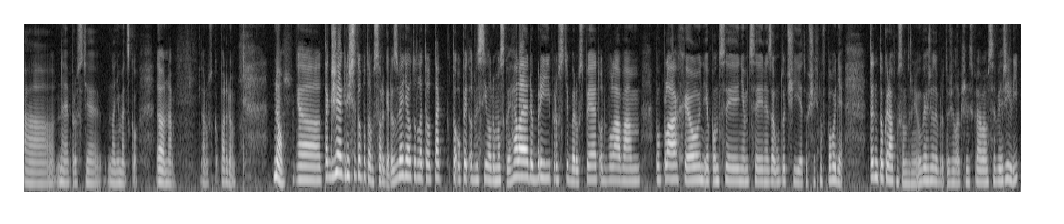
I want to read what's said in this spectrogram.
a ne prostě na Německo, eh, na, na Rusko, pardon. No, uh, takže když se to potom Sorge dozvěděl tohleto, tak to opět odvysílal do Moskvy. Hele, dobrý, prostě beru zpět, odvolávám poplach, jo, Japonci, Němci nezautočí, je to všechno v pohodě. Tentokrát mu samozřejmě uvěřili, protože lepším zprávám se věří líp.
